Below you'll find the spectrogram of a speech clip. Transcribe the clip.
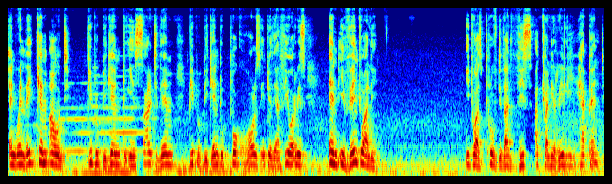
and when they came out people began to insult them people began to poke holes into their theories and eventually it was proved that this actually really happened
